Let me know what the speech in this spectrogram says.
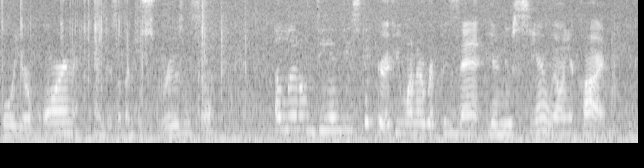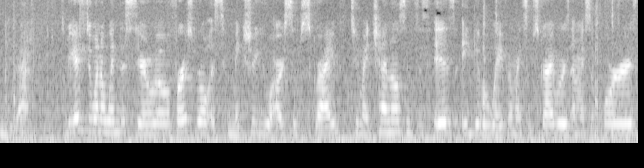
for your horn and just a bunch of screws and stuff. A little D&D sticker if you want to represent your new steering wheel on your car. You can do that. So if you guys do want to win this steering wheel, first rule is to make sure you are subscribed to my channel since this is a giveaway for my subscribers and my supporters.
